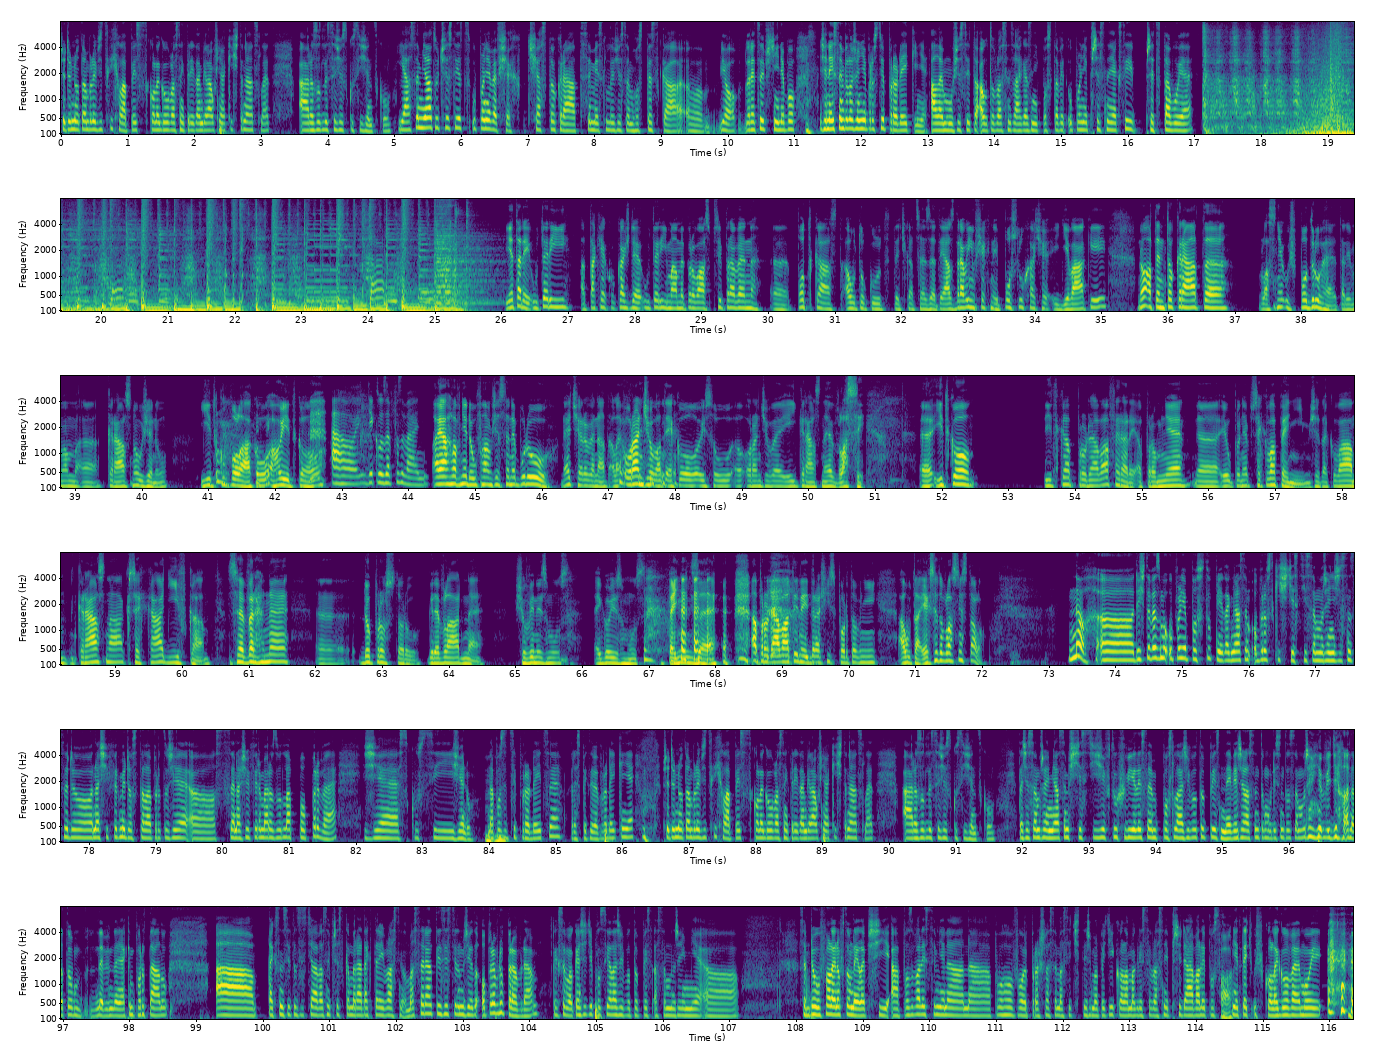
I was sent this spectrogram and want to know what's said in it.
Přede mnou tam byli vždycky chlapi s kolegou, vlastně, který tam dělá už nějakých 14 let a rozhodli se, že zkusí ženskou. Já jsem měla tu čest jet úplně ve všech. Častokrát si mysleli, že jsem hosteska, uh, jo, recepční, nebo že nejsem vyloženě prostě prodejkyně, ale může si to auto vlastně zákazník postavit úplně přesně, jak si představuje. Je tady úterý a tak jako každé úterý máme pro vás připraven eh, podcast autokult.cz. Já zdravím všechny posluchače i diváky. No a tentokrát eh, vlastně už po druhé tady mám eh, krásnou ženu, Jitku Polákovou. Ahoj Jitko. Ahoj, děkuji za pozvání. A já hlavně doufám, že se nebudu nečervenat, ale oranžovat, jako jsou oranžové její krásné vlasy. Jitko, Jitka prodává Ferrari a pro mě eh, je úplně překvapením, že taková krásná, křehká dívka se vrhne eh, do prostoru, kde vládne šovinismus, egoismus, peníze a prodává ty nejdražší sportovní auta. Jak se to vlastně stalo? No, uh, když to vezmu úplně postupně, tak měla jsem obrovský štěstí samozřejmě, že jsem se do naší firmy dostala, protože uh, se naše firma rozhodla poprvé, že zkusí ženu mm-hmm. na mhm. pozici prodejce, respektive prodejkyně. Přede mnou tam byli vždycky chlapi s kolegou, vlastně, který tam dělá už nějakých 14 let a rozhodli se, že zkusí ženskou. Takže samozřejmě měla jsem štěstí, že v tu chvíli jsem poslala životopis, nevěřila jsem tomu, když jsem to samozřejmě viděla na tom, nevím, na nějakém portálu. A tak jsem si to zjistila vlastně přes kamaráda, který vlastnil Maserati, zjistil, že je to opravdu pravda, tak jsem okamžitě posílala životopis a samozřejmě uh, jsem doufala jenom v tom nejlepší a pozvali si mě na, na pohovor, prošla jsem asi čtyřma, pěti kolama, kdy se vlastně přidávali postupně, Fakt? teď už kolegové moji.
